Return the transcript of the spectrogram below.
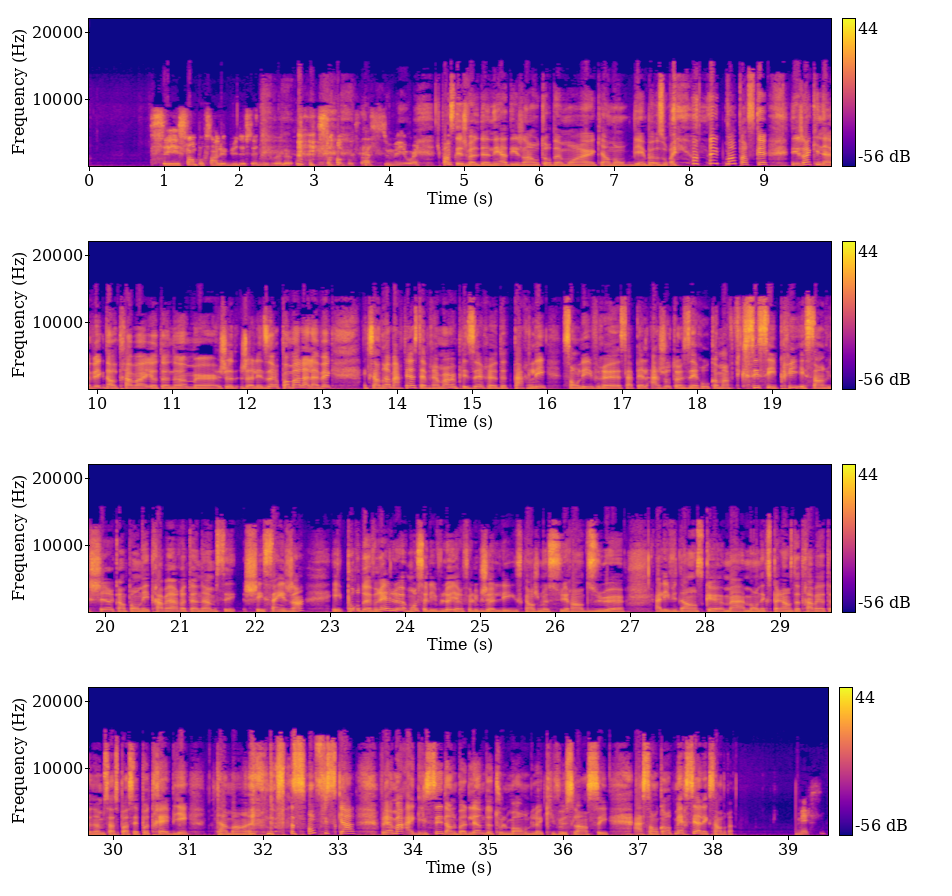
C'est 100% le but de ce livre-là. 100% assumé, ouais. Je pense que je vais le donner à des gens autour de moi euh, qui en ont bien besoin. Honnêtement, parce que des gens qui naviguent dans le travail autonome, euh, j'allais dire pas mal à l'avec. Alexandra Martel, c'était vraiment un plaisir euh, de te parler. Son livre s'appelle Ajoute un zéro, comment fixer ses prix et s'enrichir quand on est travailleur autonome. C'est chez Saint-Jean. Et pour de vrai, là, moi, ce livre-là, il aurait fallu que je le lise quand je me suis rendue à l'évidence que ma, mon expérience de travail autonome, ça se passait pas très bien, notamment euh, de façon fiscale, vraiment à glisser dans le bas de laine de tout le monde là, qui veut se lancer à son compte. Merci Alexandra. Merci.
